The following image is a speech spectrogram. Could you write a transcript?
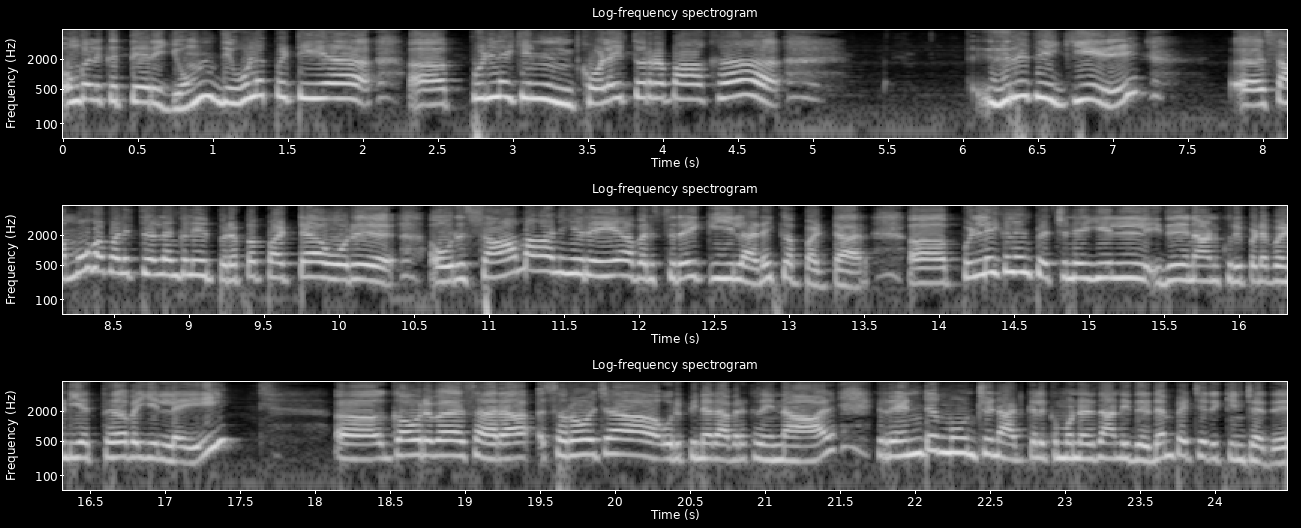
உங்களுக்கு தெரியும் திவுளப்பட்டிய பிள்ளையின் கொலை தொடர்பாக இறுதியில் சமூக வலைத்தளங்களில் பிறப்பப்பட்ட ஒரு ஒரு சாமானியரே அவர் சிறையில் அடைக்கப்பட்டார். பிள்ளைகளின் பிரச்சனையில் இது நான் குறிப்பிட வேண்டிய தேவையில்லை. கௌரவ சரா சரோஜா உறுப்பினர் அவர்களினால் ரெண்டு மூன்று நாட்களுக்கு முன்னர் தான் இது இடம்பெற்றிருக்கின்றது.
